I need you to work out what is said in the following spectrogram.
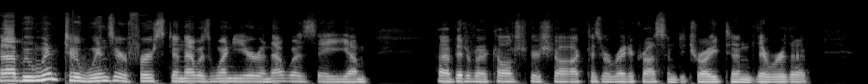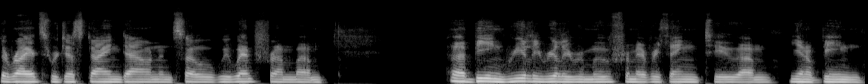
Uh, we went to Windsor first, and that was one year, and that was a, um, a bit of a culture shock because we're right across from Detroit, and there were the the riots were just dying down, and so we went from um, uh, being really, really removed from everything to um, you know being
